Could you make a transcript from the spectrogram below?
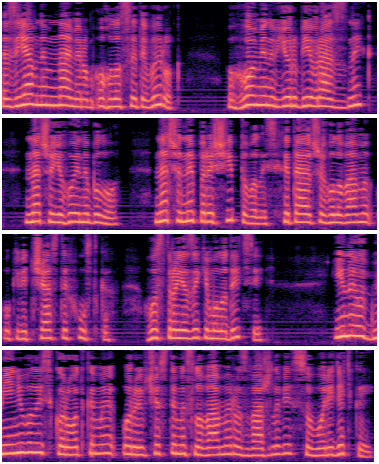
з явним наміром оголосити вирок, гомін в юрбі враз зник, наче його й не було, наче не перешіптувались, хитаючи головами у квітчастих хустках, гостроязикі молодиці, і не обмінювались короткими, уривчастими словами розважливі суворі дядьки.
